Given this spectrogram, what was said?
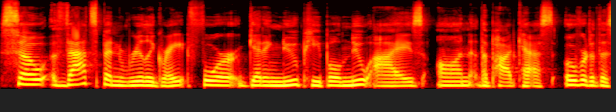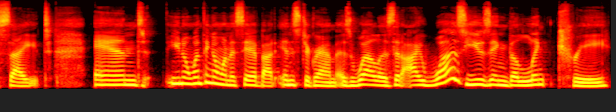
So that's been really great for getting new people, new eyes on the podcast over to the site. And, you know, one thing I want to say about Instagram as well is that I was using the Linktree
